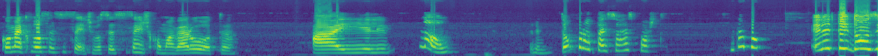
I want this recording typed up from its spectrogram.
Como é que você se sente? Você se sente como uma garota? Aí ele, não. Ele, então pronto, tá aí sua resposta. E tá bom. Ele tem 12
